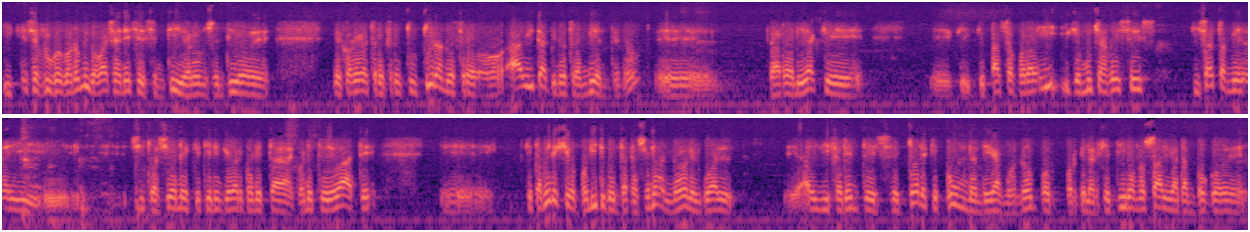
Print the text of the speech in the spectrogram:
y que ese flujo económico vaya en ese sentido, en un sentido de mejorar nuestra infraestructura, nuestro hábitat y nuestro ambiente. ¿no? Eh, la realidad es eh, que, que, pasa por ahí y que muchas veces quizás también hay eh, situaciones que tienen que ver con esta con este debate, que también es geopolítico internacional, ¿no? en el cual hay diferentes sectores que pugnan, digamos, ¿no? Por, porque la Argentina no salga tampoco de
